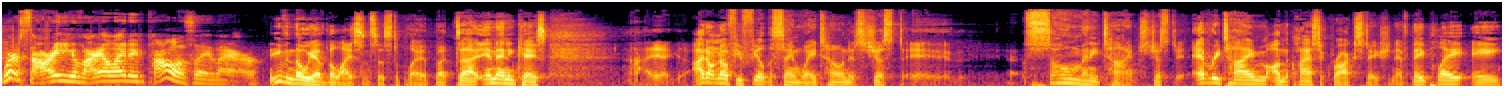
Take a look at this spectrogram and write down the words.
We're sorry you violated policy there. even though we have the licenses to play it. But uh, in any case, I, I don't know if you feel the same way, Tone. It's just uh, so many times, just every time on the classic rock station, if they play a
